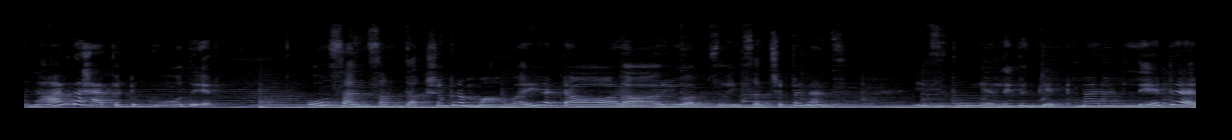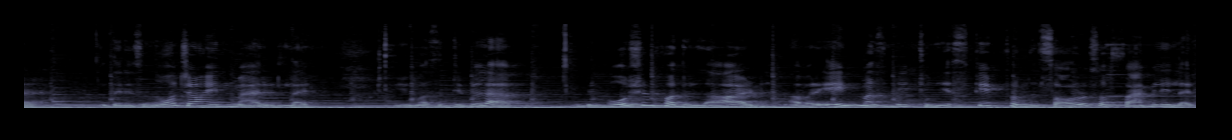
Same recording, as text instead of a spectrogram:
Narada happened to go there. O sons of Daksha Brahma, why at all are you observing such a penance? Is it merely to get married later? There is no joy in married life. You must develop devotion for the Lord, our aim must be to escape from the sorrows of family life.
